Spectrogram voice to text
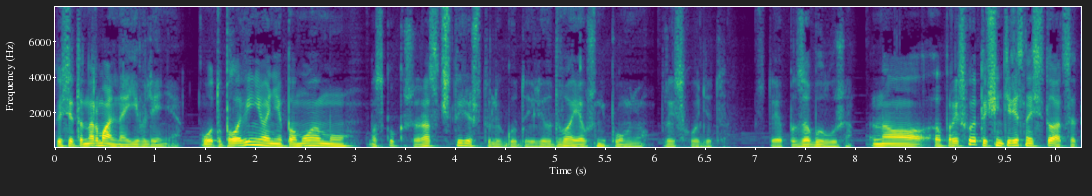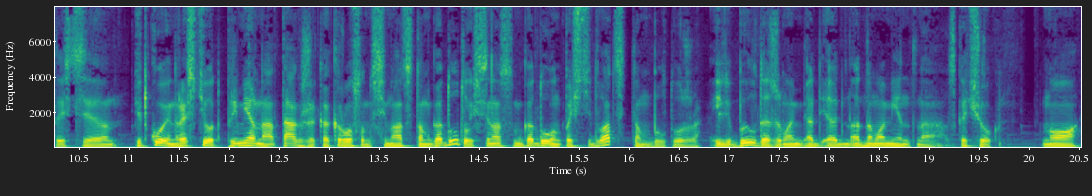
то есть это нормальное явление. Вот, уполовинивание, по-моему, во сколько же, раз в четыре, что ли, года, или в два, я уж не помню, происходит что я подзабыл уже. Но происходит очень интересная ситуация. То есть э, биткоин растет примерно так же, как рос он в 2017 году. То есть в 2017 году он почти 20 там был тоже. Или был даже одномоментно скачок. Но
